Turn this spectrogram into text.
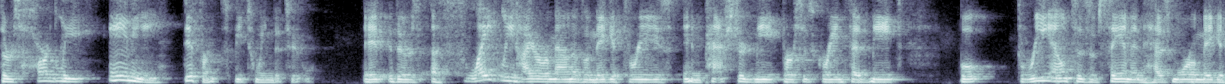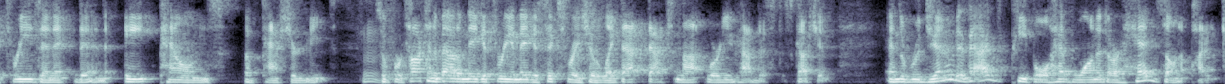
There's hardly any difference between the two. It, there's a slightly higher amount of omega 3s in pastured meat versus grain fed meat, but three ounces of salmon has more omega 3s in it than eight pounds of pastured meat. Hmm. So if we're talking about omega 3, omega 6 ratio like that, that's not where you have this discussion. And the regenerative ag people have wanted our heads on a pike.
